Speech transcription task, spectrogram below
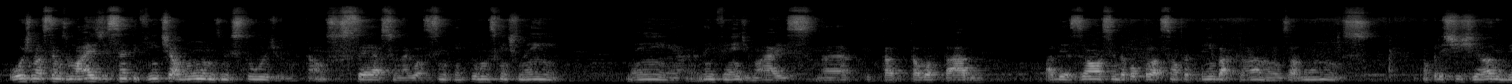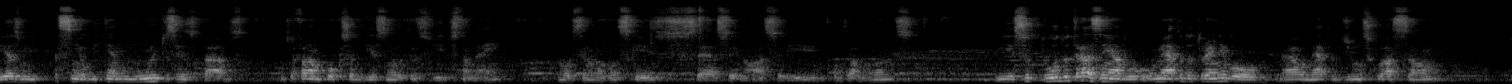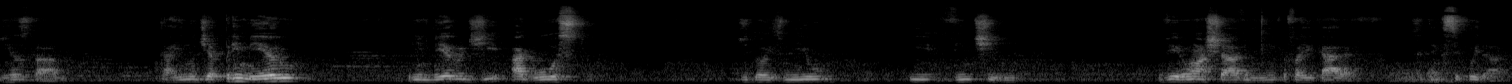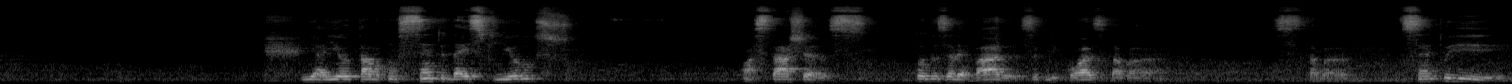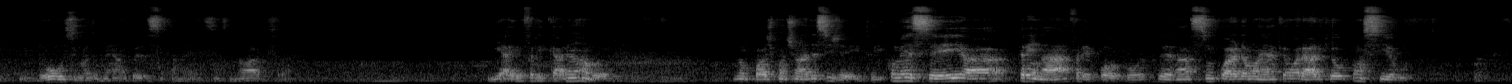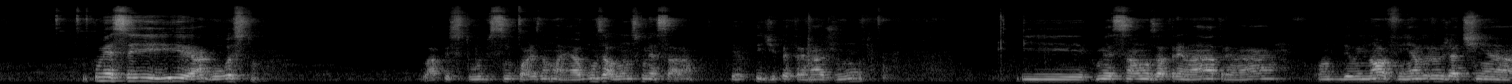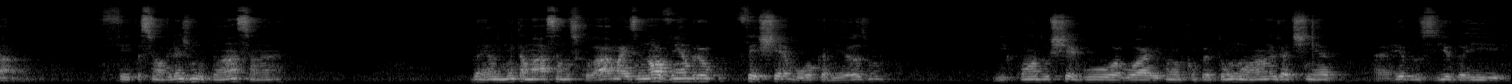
hoje nós temos mais de 120 alunos no estúdio. Tá um sucesso, um negócio assim, tem turmas que a gente nem, nem, nem vende mais, né? porque está tá lotado. A adesão assim, da população está bem bacana, os alunos estão prestigiando mesmo e assim, obtendo muitos resultados. A gente vai falar um pouco sobre isso em outros vídeos também, mostrando alguns cases de sucesso aí nosso aí, com os alunos. E isso tudo trazendo o método Training Goal, né, o método de musculação de resultado. Tá aí no dia 1 primeiro de agosto de 2021. Virou uma chave em mim que eu falei, cara, você tem que se cuidar. E aí eu estava com 110 quilos, com as taxas todas elevadas, a glicose 100 e 112 mais ou menos, coisa assim também, 109, sei lá. E aí eu falei, caramba, não pode continuar desse jeito. E comecei a treinar, falei, pô, vou treinar às 5 horas da manhã, que é o horário que eu consigo. E comecei a ir em agosto, lá para o estúdio, 5 horas da manhã. Alguns alunos começaram a pedir para treinar junto. E começamos a treinar, a treinar. Quando deu em novembro, eu já tinha feito assim, uma grande mudança, né? Ganhando muita massa muscular, mas em novembro eu fechei a boca mesmo. E quando chegou agora, quando completou um ano, eu já tinha é, reduzido aí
